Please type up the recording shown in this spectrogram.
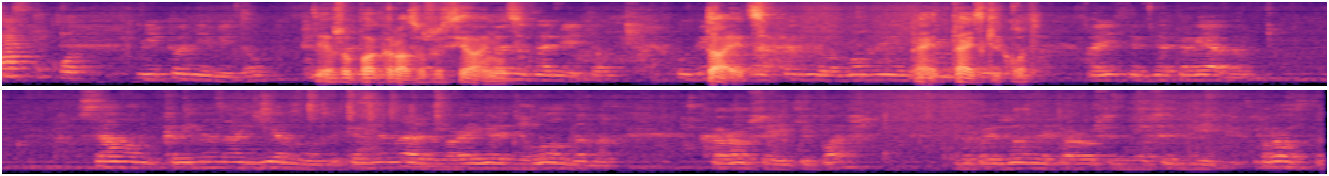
Хаски кот. Никто не видел, Я же по окрасу, что никто сиамец. Таец. Тай- тайский кот. А если где-то рядом, в самом криминогенном, криминальном районе Лондона, хороший экипаж, запряженный хорошими лошадьми, просто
